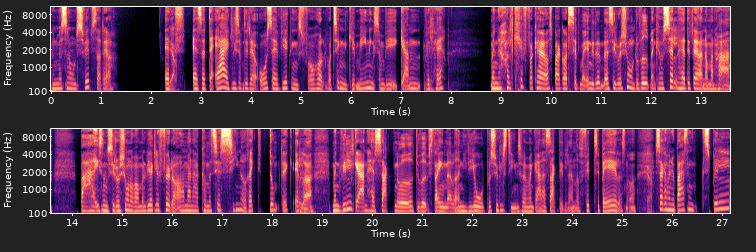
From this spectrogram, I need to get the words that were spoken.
Men med sådan nogle svipser der. At Ja. altså, der er ikke ligesom det der årsag-virkningsforhold, hvor tingene giver mening, som vi gerne vil have. Men hold kæft, hvor kan jeg også bare godt sætte mig ind i den der situation. Du ved, man kan jo selv have det der, når man har bare i sådan nogle situationer, hvor man virkelig føler, at man har kommet til at sige noget rigtig dumt, ikke? Eller Mm. man ville gerne have sagt noget. Du ved, hvis der er en, der har været en idiot på cykelstien, så vil man gerne have sagt et eller andet fedt tilbage, eller sådan noget. Ja. Så kan man jo bare sådan spille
